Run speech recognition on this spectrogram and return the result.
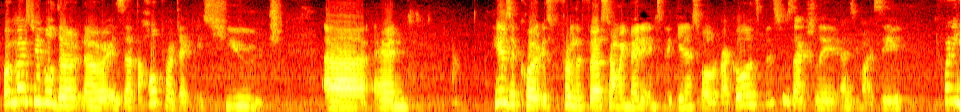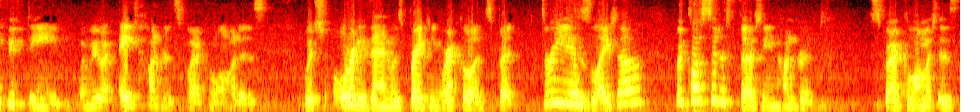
What most people don't know is that the whole project is huge. Uh, and here's a quote, it's from the first time we made it into the Guinness World Records, this was actually, as you might see, 2015, when we were 800 square kilometers, which already then was breaking records, but three years later, we're closer to 1,300 square kilometers.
